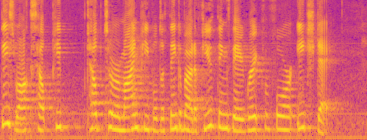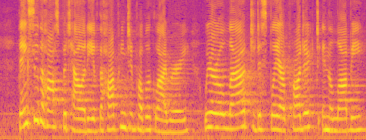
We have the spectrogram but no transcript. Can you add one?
These rocks help, peop- help to remind people to think about a few things they are grateful for each day. Thanks to the hospitality of the Hopkinton Public Library, we are allowed to display our project in the lobby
